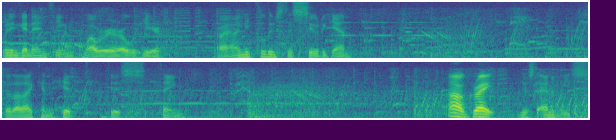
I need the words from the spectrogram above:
We didn't get anything while we were over here. Alright, I need to lose this suit again. So that I can hit this thing. Oh, great. Just enemies.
